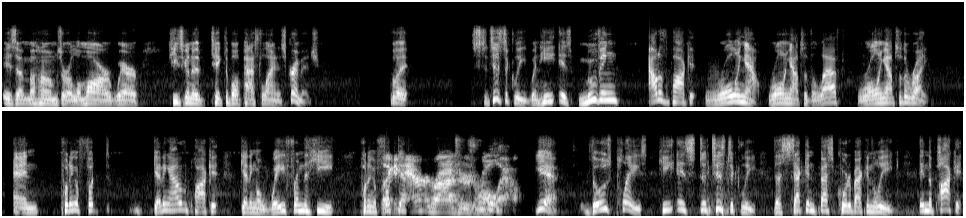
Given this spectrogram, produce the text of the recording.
is a Mahomes or a Lamar where he's going to take the ball past the line of scrimmage. But statistically, when he is moving out of the pocket, rolling out, rolling out to the left, rolling out to the right, and putting a foot, getting out of the pocket, getting away from the heat, putting a foot Like an down. Aaron Rodgers rollout. Yeah, those plays, he is statistically the second best quarterback in the league. In the pocket,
